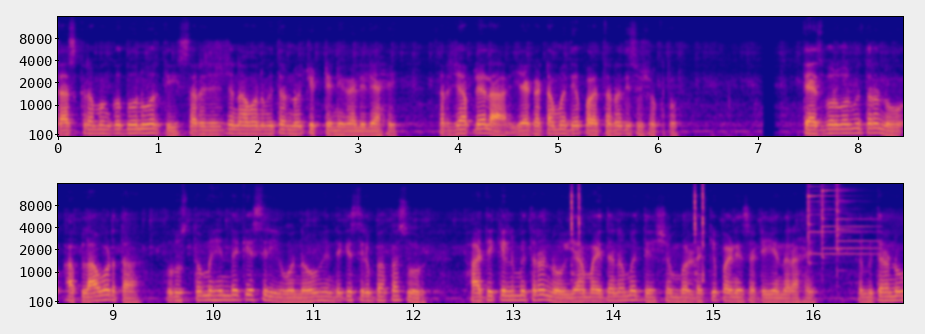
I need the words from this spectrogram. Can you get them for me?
तास क्रमांक दोनवरती सर्जाच्या नावानं मित्रांनो चिठ्ठी निघालेली आहे. सर्जा आपल्याला या गटामध्ये पळताना दिसू शकतो. त्याचबरोबर मित्रांनो आपला आवडता रुस्तम हिंद केसरी व नवम हिंद केसरी बकासूर हा देखील मित्रांनो या मैदानामध्ये शंभर टक्के पाण्यासाठी येणार आहे. तर मित्रांनो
